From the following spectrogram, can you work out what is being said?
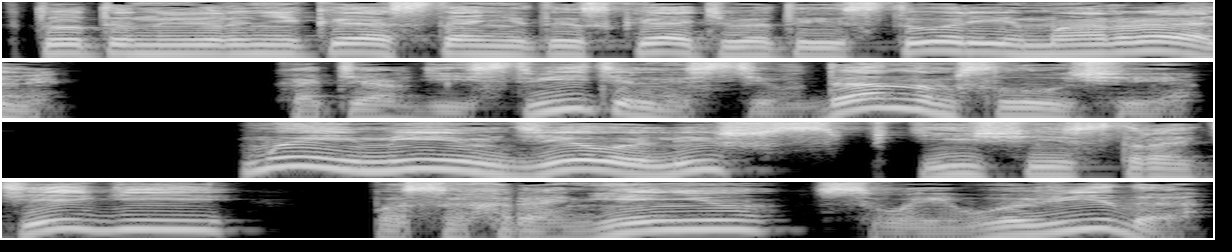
Кто-то наверняка станет искать в этой истории мораль, хотя в действительности, в данном случае, мы имеем дело лишь с птичьей стратегией по сохранению своего вида.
